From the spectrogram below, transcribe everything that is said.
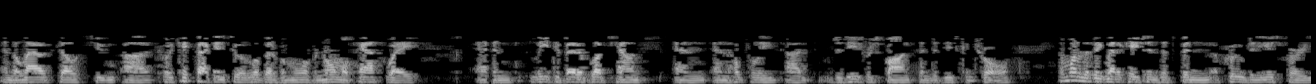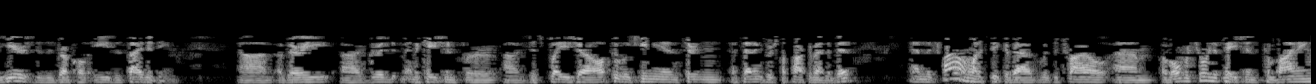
and allowed cells to uh, sort of kick back into a little bit of a more of a normal pathway and lead to better blood counts and, and hopefully uh, disease response and disease control. And one of the big medications that's been approved and used for years is a drug called azacitidine a very uh, good medication for uh, dysplasia, also leukemia in certain settings, which I'll talk about in a bit. And the trial I want to speak about was a trial um, of over 200 patients combining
